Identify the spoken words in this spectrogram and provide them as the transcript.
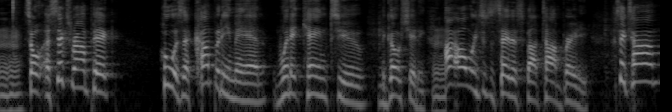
Mm-hmm. So a six round pick who was a company man when it came to negotiating. Mm-hmm. I always used to say this about Tom Brady. I say, Tom,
